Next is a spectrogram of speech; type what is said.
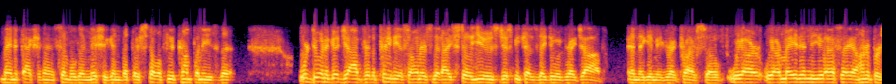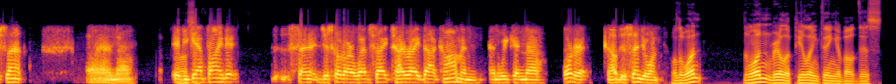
manufactured and assembled in Michigan. But there's still a few companies that we're doing a good job for the previous owners that I still use just because they do a great job and they give me a great price. So we are we are made in the USA 100%. And uh, if you can't find it, send it. Just go to our website tyrite.com and and we can uh, order it. I'll just send you one. Well, the one, the one real appealing thing about this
